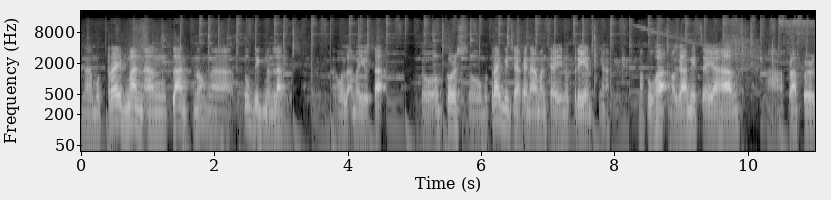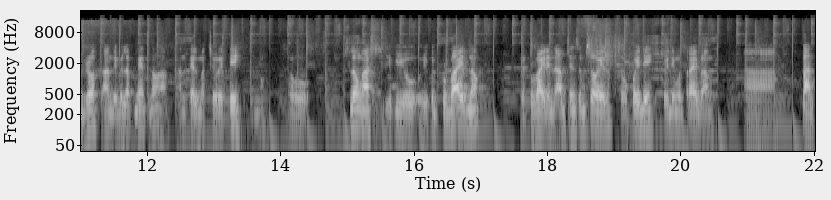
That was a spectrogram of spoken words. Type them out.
nga mo thrive man ang plant no nga tubig man lang. Nga wala mayuta. So of course, so mo thrive gid siya kay naman siya nutrient nga makuha magamit sa iyahang uh, proper growth and development no until maturity no? so as long as you, you you could provide no you provide in the absence of soil so pwede pwede mo try ang uh, plant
